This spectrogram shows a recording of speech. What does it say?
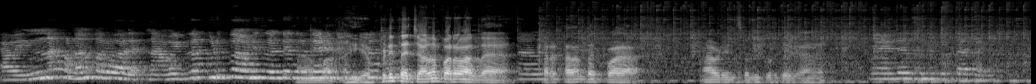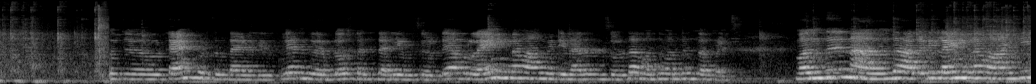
அவன் என்ன பண்ணாலும் பரவாயில்ல. நான் அவன் இப்படிதான் கொடுப்பேன் அப்படின்னு சொல்லிட்டு ஆமாம் எப்படி தைச்சாலும் பரவாயில்ல. கரெக்டாக தான் தைப்பா அப்படின்னு சொல்லி கொடுத்துருக்காங்க. கொடுத்தாங்க. கொஞ்சம் டைம் கொடுத்துருந்தா எனக்கு இதுக்குள்ளே எனக்கு ப்ளவுஸ் தச்சு தடி அப்படின்னு சொல்லிட்டு அப்புறம் லைனிங்லாம் வாங்க வேண்டியது அதுன்னு சொல்லிட்டு அவன் வந்து வந்திருந்தா ஃப்ரெண்ட்ஸ் வந்து நான் வந்து ஆல்ரெடி லைனிங்லாம் வாங்கி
